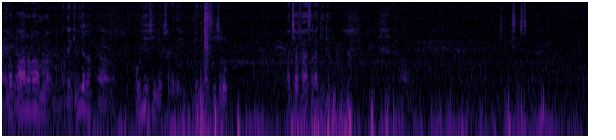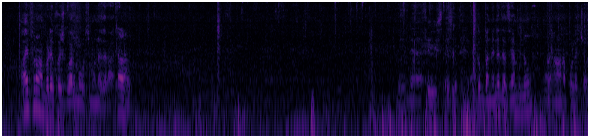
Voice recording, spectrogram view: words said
ਮੇਰਾ ਬਾਹਰ ਵਾਲਾ ਹਮਲਾ ਦੇਖੀ ਨਹੀਂ ਜਗ੍ਹਾ। ਹਾਂ। ਉਹ ਨਹੀਂ ਅਸੀਂ ਵੇਖ ਸਕਦੇ। ਲੇਕਿਨ ਅਸੀਂ ਚਲੋ ਅੱਛਾ ਫੈਸਲਾ ਕੀਤਾ। ਠੀਕ ਸਿਸਟਮ ਆਏ ਫਰਾਂ ਬੜੇ ਖੁਸ਼ਗਵਾਰ ਮੋੜ ਚ ਨਜ਼ਰ ਆ ਰਿਹਾ। ਇੱਕ ਬੰਦੇ ਨੇ ਦੱਸਿਆ ਮੈਨੂੰ ਪਠਾਣਾ ਪੁਲਿਸ ਚ।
